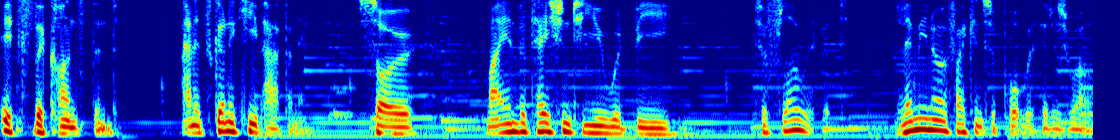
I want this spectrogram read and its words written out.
it's the constant, and it's going to keep happening. So, my invitation to you would be to flow with it. Let me know if I can support with it as well.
